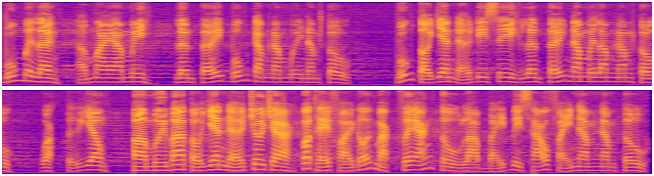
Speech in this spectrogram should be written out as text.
40 lần ở Miami lên tới 450 năm tù. 4 tội danh ở DC lên tới 55 năm tù hoặc tử vong. Ờ, mà 13 tội danh ở Georgia có thể phải đối mặt với án tù là 76,5 năm tù.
